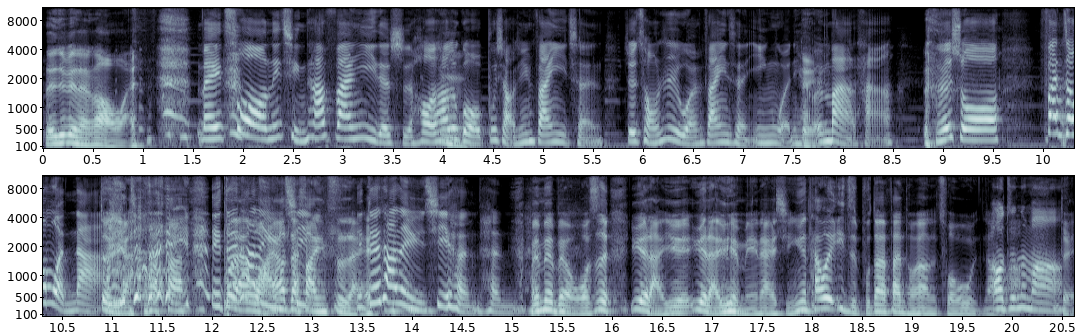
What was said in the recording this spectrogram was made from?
所以就变得很好玩。没错，你请他翻译的时候，他如果不小心翻译成，嗯、就是从日文翻译成英文，你还会骂他，你会说。翻中文呐、啊？对呀、啊，你对他的语气，还要再翻一次，你对他的语气很 很，没有没有没有，我是越来越越来越没耐心，因为他会一直不断犯同样的错误，你知道吗？哦，真的吗？对，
